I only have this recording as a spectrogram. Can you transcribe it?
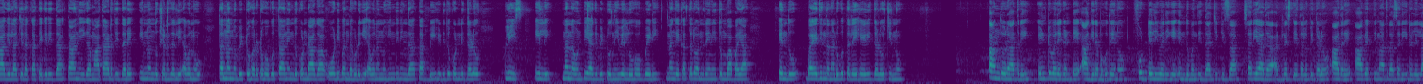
ಬಾಗಿಲ ಚಿಲಕ ತೆಗೆದಿದ್ದ. ತಾನೀಗ ಮಾತಾಡದಿದ್ದರೆ ಇನ್ನೊಂದು ಕ್ಷಣದಲ್ಲಿ ಅವನು ತನ್ನನ್ನು ಬಿಟ್ಟು ಹೊರಟು ಹೋಗುತ್ತಾನೆಂದುಕೊಂಡಾಗ ಓಡಿ ಬಂದ ಹುಡುಗಿ ಅವನನ್ನು ಹಿಂದಿನಿಂದ ತಬ್ಬಿ ಹಿಡಿದುಕೊಂಡಿದ್ದಳು. ಪ್ಲೀಸ್, ಇಲ್ಲಿ ನನ್ನ ಒಂಟಿಯಾಗಿ ಬಿಟ್ಟು ನೀವೆಲ್ಲೂ ಹೋಗಬೇಡಿ. ನನಗೆ ಕತ್ತಲು ಅಂದ್ರೇನೆ ತುಂಬ ಭಯ ಎಂದು ಭಯದಿಂದ ನಡುಗುತ್ತಲೇ ಹೇಳಿದ್ದಳು ಚಿನ್ನು. ಅಂದು ರಾತ್ರಿ ಎಂಟೂವರೆ ಗಂಟೆ ಆಗಿರಬಹುದೇನೋ ಫುಡ್ ಡೆಲಿವರಿಗೆ ಎಂದು ಬಂದಿದ್ದ ಚಿಕಿತ್ಸಾ ಸರಿಯಾದ ಅಡ್ರೆಸ್ಗೆ ತಲುಪಿದ್ದಳು. ಆದರೆ ಆ ವ್ಯಕ್ತಿ ಮಾತ್ರ ಸರಿ ಇರಲಿಲ್ಲ.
